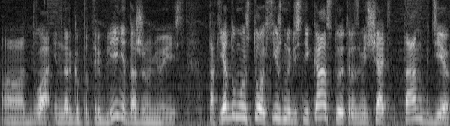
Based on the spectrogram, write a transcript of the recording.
2 а, энергопотребления даже у него есть. Так, я думаю, что хижину лесника стоит размещать там, где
